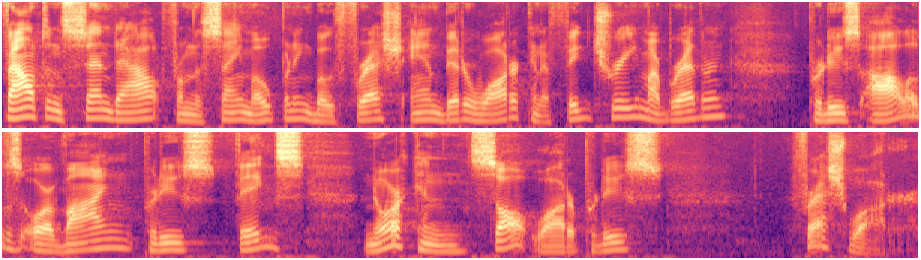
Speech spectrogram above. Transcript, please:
fountain send out from the same opening both fresh and bitter water? Can a fig tree, my brethren, produce olives, or a vine produce figs? Nor can salt water produce fresh water.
